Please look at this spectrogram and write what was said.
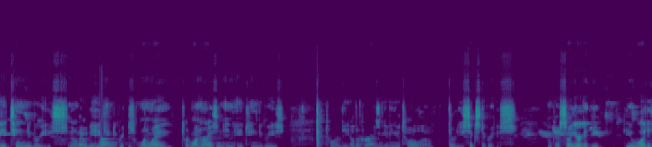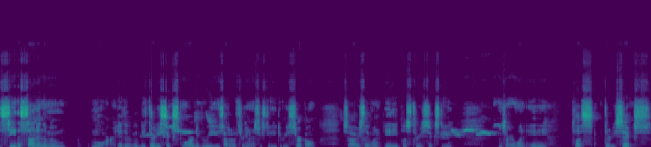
18 degrees. Now that would be 18 degrees one way toward one horizon and 18 degrees toward the other horizon, giving you a total of 36 degrees. Okay, so you're you, you would see the sun and the moon more. It would be 36 more degrees out of a 360 degree circle. So obviously 180 plus 360, I'm sorry, 180 plus 36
